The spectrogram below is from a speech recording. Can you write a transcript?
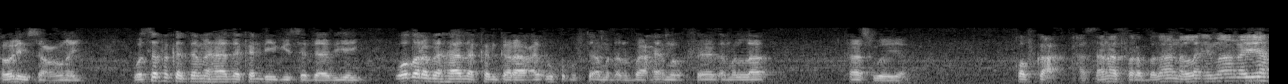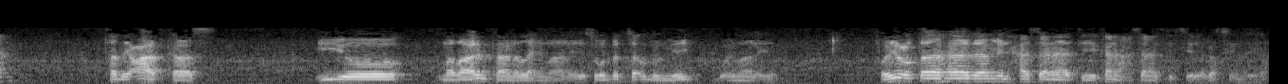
xoolihiisa cunay. wa safaka dama haada kan dhiigiisa daadiyey wa daraba haada kan garaacay uu ku dhuftay ama dharbaaxay ama feed ama la kaas weeyaan qofka xasanaad fara badanna la imaanaya tabicaadkaas iyo madaalimtaana la imaanaya isagoo dad saa u dulmiyey buu imaanaya fa yucطىa hada min xasanaatihi kana xasanaadkiisii laga siinayaa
